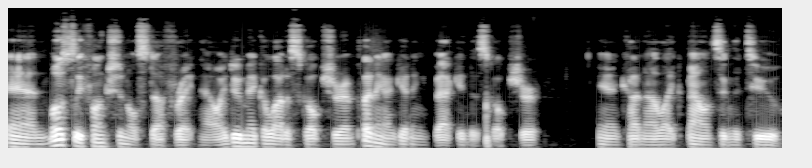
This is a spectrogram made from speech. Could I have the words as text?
and mostly functional stuff right now. I do make a lot of sculpture. I'm planning on getting back into sculpture and kind of like balancing the two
